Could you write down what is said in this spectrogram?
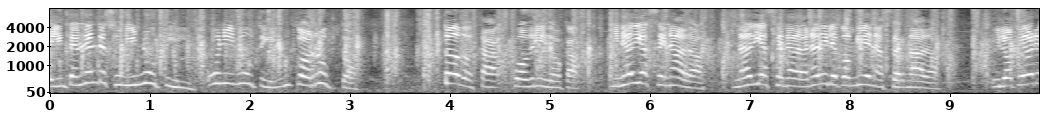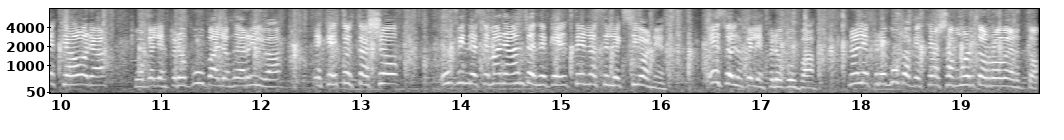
El intendente es un inútil, un inútil, un corrupto. Todo está podrido acá. Y nadie hace nada, nadie hace nada, nadie le conviene hacer nada. Y lo peor es que ahora lo que les preocupa a los de arriba es que esto estalló un fin de semana antes de que estén las elecciones. Eso es lo que les preocupa. No les preocupa que se haya muerto Roberto.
